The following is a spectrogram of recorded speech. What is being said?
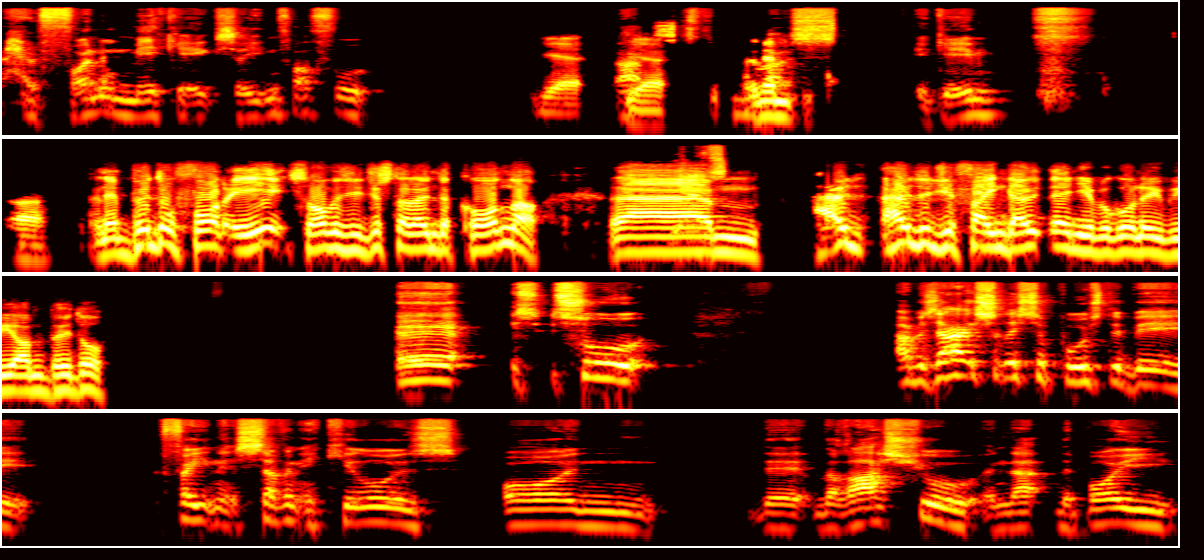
have fun and make it exciting for folk. Yeah, that's, yeah. And then, a game. Uh, and then Budo 48, it's obviously just around the corner. Um, yes. How how did you find out then you were going to be on Budo? Uh, so I was actually supposed to be fighting at 70 kilos on the the last show, and that the boy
